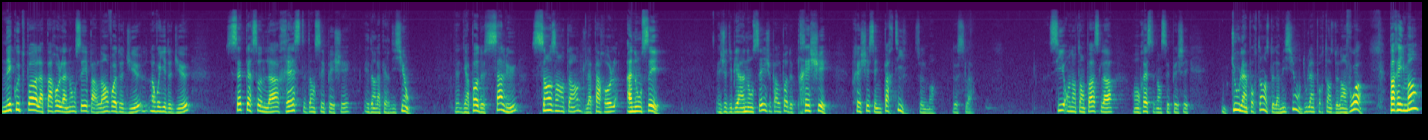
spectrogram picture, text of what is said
n'écoute pas la parole annoncée par l'envoyé de Dieu, l'envoyé de Dieu, cette personne-là reste dans ses péchés et dans la perdition. Il n'y a pas de salut sans entendre la parole annoncée. Et je dis bien annoncée, je ne parle pas de prêcher. Prêcher, c'est une partie seulement de cela. Si on n'entend pas cela, on reste dans ses péchés. D'où l'importance de la mission, d'où l'importance de l'envoi. Pareillement,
